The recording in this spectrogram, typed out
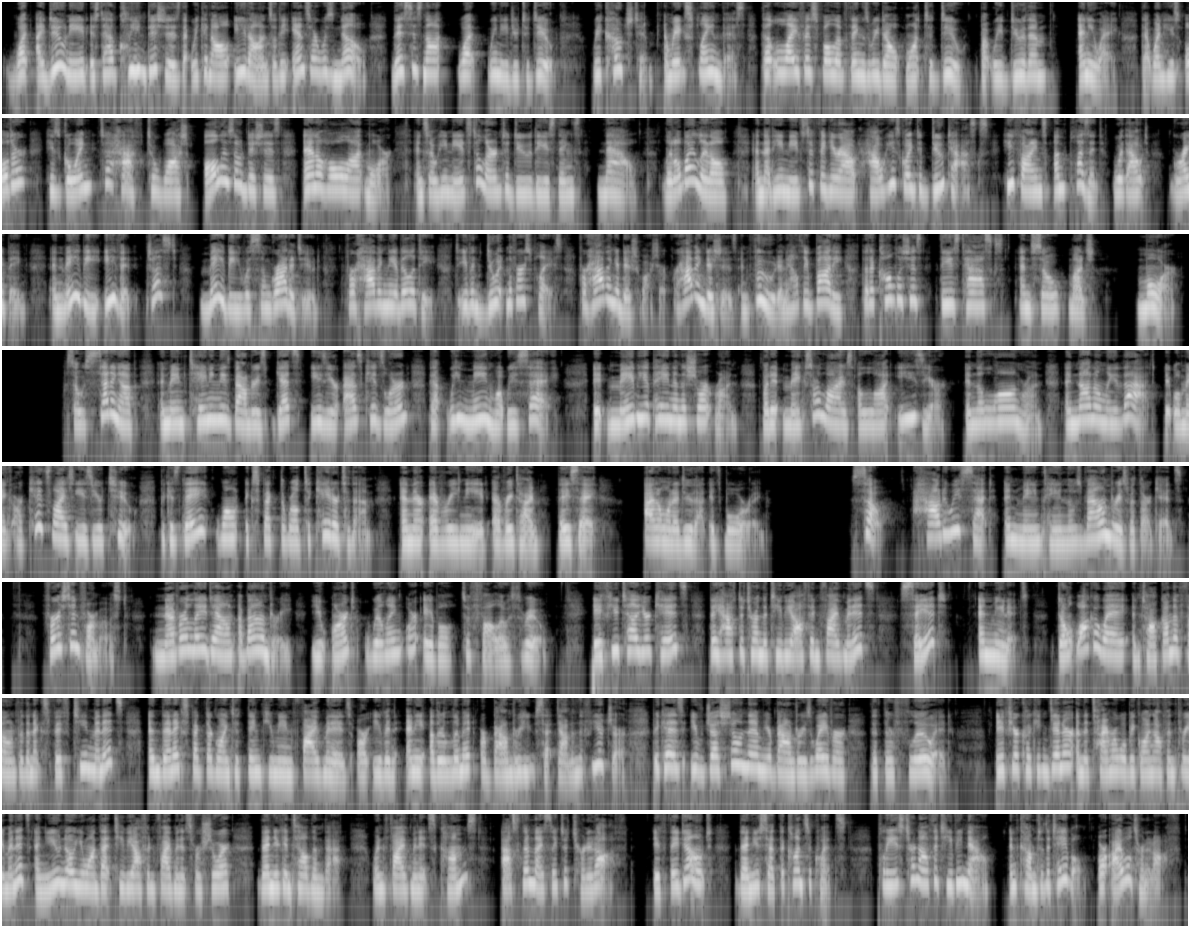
What I do need is to have clean dishes that we can all eat on. So the answer was no. This is not what we need you to do. We coached him and we explained this that life is full of things we don't want to do, but we do them anyway. That when he's older, he's going to have to wash all his own dishes and a whole lot more. And so he needs to learn to do these things now, little by little, and that he needs to figure out how he's going to do tasks he finds unpleasant without griping, and maybe even, just maybe, with some gratitude for having the ability to even do it in the first place, for having a dishwasher, for having dishes and food and a healthy body that accomplishes these tasks and so much more. So, setting up and maintaining these boundaries gets easier as kids learn that we mean what we say. It may be a pain in the short run, but it makes our lives a lot easier in the long run. And not only that, it will make our kids' lives easier too, because they won't expect the world to cater to them and their every need every time they say, I don't want to do that. It's boring. So, how do we set and maintain those boundaries with our kids? First and foremost, never lay down a boundary you aren't willing or able to follow through. If you tell your kids they have to turn the TV off in five minutes, say it and mean it. Don't walk away and talk on the phone for the next 15 minutes and then expect they're going to think you mean five minutes or even any other limit or boundary you set down in the future because you've just shown them your boundaries waver, that they're fluid. If you're cooking dinner and the timer will be going off in three minutes and you know you want that TV off in five minutes for sure, then you can tell them that. When five minutes comes, ask them nicely to turn it off. If they don't, then you set the consequence. Please turn off the TV now and come to the table, or I will turn it off.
